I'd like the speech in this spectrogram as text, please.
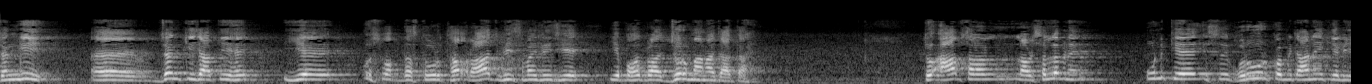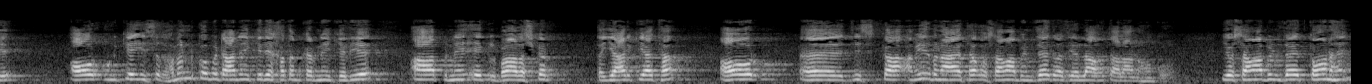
جنگی جنگ کی جاتی ہے۔ یہ اس وقت دستور تھا اور آج بھی سمجھ لیجیے یہ بہت بڑا جرم مانا جاتا ہے۔ تو آپ صلی اللہ علیہ وسلم نے ان کے اس غرور کو مٹانے کے لیے اور ان کے اس گھمن کو مٹانے کے لیے ختم کرنے کے لیے آپ نے ایک بڑا لشکر تیار کیا تھا اور جس کا امیر بنایا تھا اسامہ بن زید رضی اللہ تعالیٰ عنہ کو۔ یہ اسامہ بن زید کون ہیں؟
